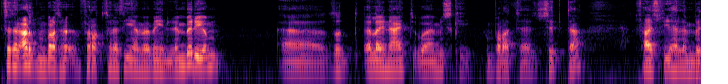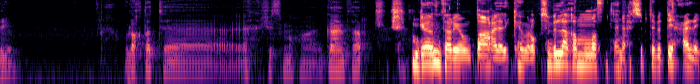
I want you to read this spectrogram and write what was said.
افتتح العرض بمباراة فرق ثلاثية ما بين الامبريوم آه ضد الاي نايت وامسكي مباراة ستة فاز فيها الامبريوم ولقطة آه شو اسمه جانثر. جانثر يوم طاح على الكاميرا اقسم بالله غمضت أنا حسبته بيطيح علي.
